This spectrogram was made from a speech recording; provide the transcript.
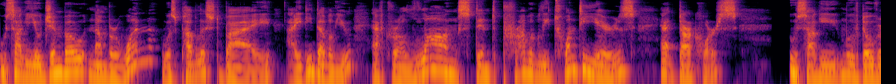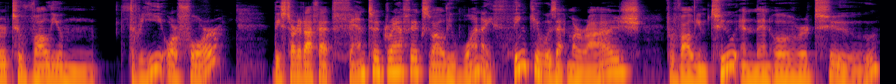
Usagi Yojimbo number one was published by IDW after a long stint, probably 20 years, at Dark Horse. Usagi moved over to volume three or four they started off at Fantagraphics Volume 1. I think it was at Mirage for Volume 2, and then over to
